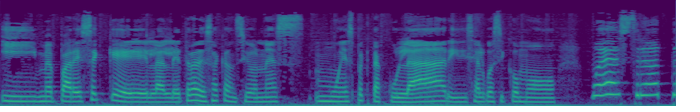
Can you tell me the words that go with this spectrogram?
y me parece que la letra de esa canción es muy espectacular y dice algo así como Muéstrate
